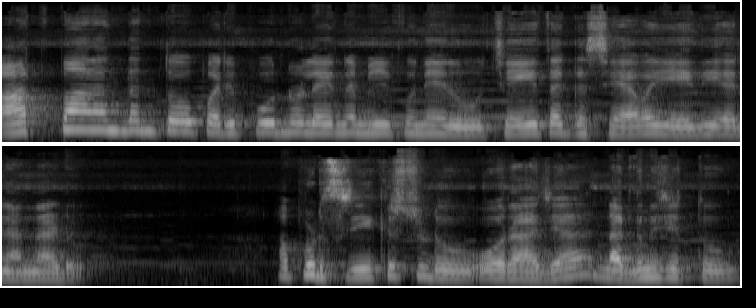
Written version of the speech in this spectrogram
ఆత్మానందంతో పరిపూర్ణులైన మీకు నేను చేయతగ్గ సేవ ఏది అని అన్నాడు. అప్పుడు శ్రీకృష్ణుడు ఓ రాజా నగ్నజిత్తు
